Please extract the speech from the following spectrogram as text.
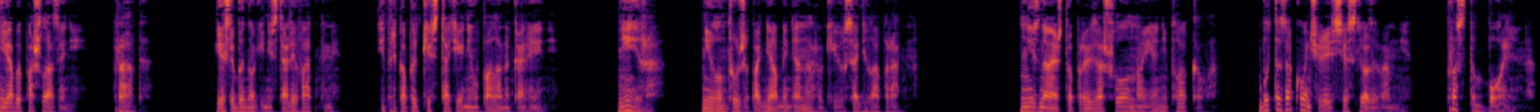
Я бы пошла за ней, правда, если бы ноги не стали ватными, и при попытке встать я не упала на колени. «Нира!» Нилан тут же поднял меня на руки и усадил обратно. Не знаю, что произошло, но я не плакала. Будто закончились все слезы во мне. Просто больно.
